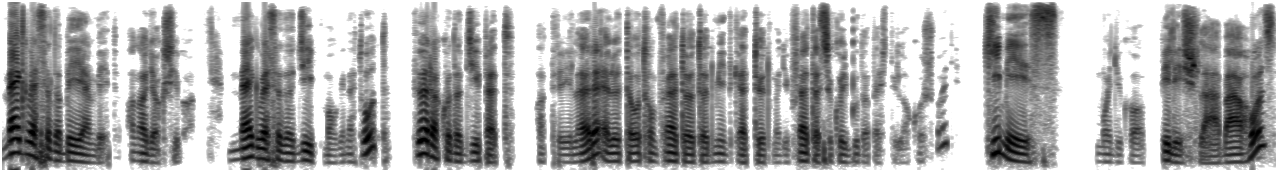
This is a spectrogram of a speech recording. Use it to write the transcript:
megveszed a BMW-t a nagy aksival, megveszed a Jeep magnetot, fölrakod a Jeepet a trélerre, előtte otthon feltöltöd mindkettőt, mondjuk feltesszük, hogy budapesti lakos vagy, kimész mondjuk a Pilis lábához,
